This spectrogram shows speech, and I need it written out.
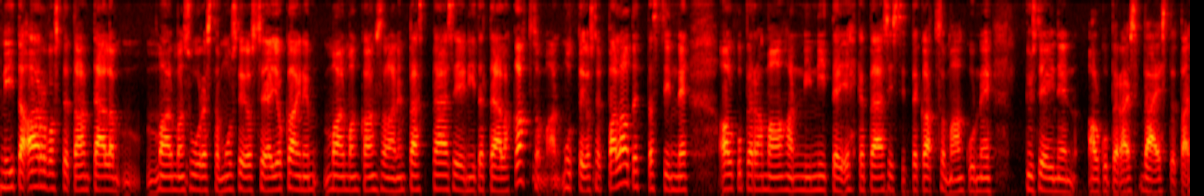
niitä arvostetaan täällä maailman suuressa museossa ja jokainen maailman kansalainen pääsee niitä täällä katsomaan. Mutta jos ne palautettaisiin sinne alkuperämaahan, niin niitä ei ehkä pääsisi sitten katsomaan, kun ne kyseinen alkuperäisväestö tai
